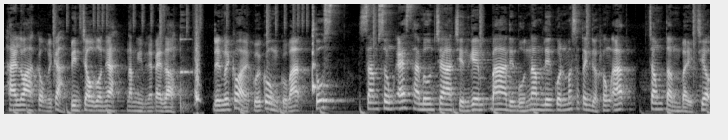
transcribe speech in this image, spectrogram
hai loa cộng với cả pin trâu luôn nha, 5000 mAh. Đến với câu hỏi cuối cùng của bạn, Tus Samsung S20 Ultra chiến game 3 đến 4 năm liên quân marketing được không ạ? Trong tầm 7 triệu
